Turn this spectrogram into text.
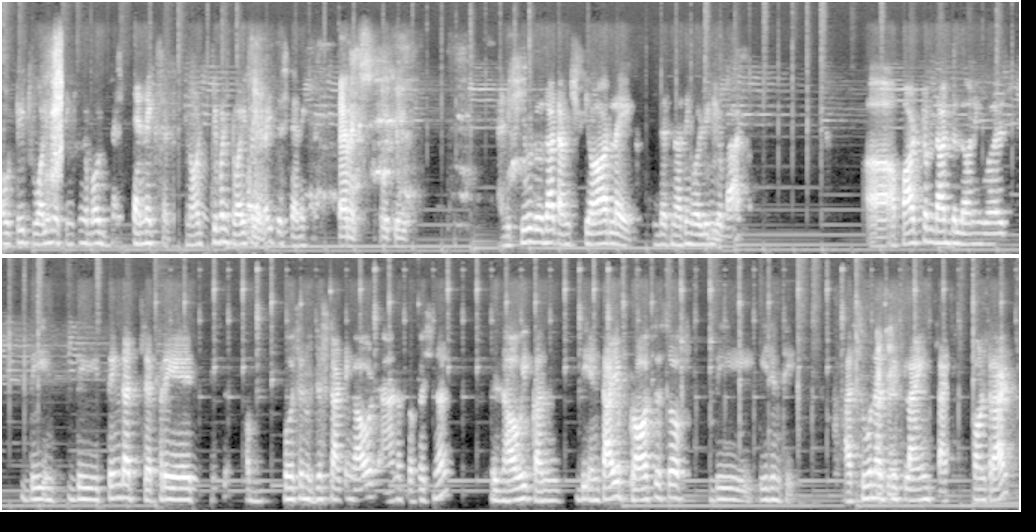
outreach volume you're thinking about, just 10x it, not even twice Okay. it, right? Just 10x 10x. Okay. And if you do that, I'm sure like there's nothing holding you Mhm. back. Uh, apart from that, the learning was the the thing that separates a person who's just starting out and a professional is how we con the entire process of the agency. As soon as Okay. the client signs contract,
